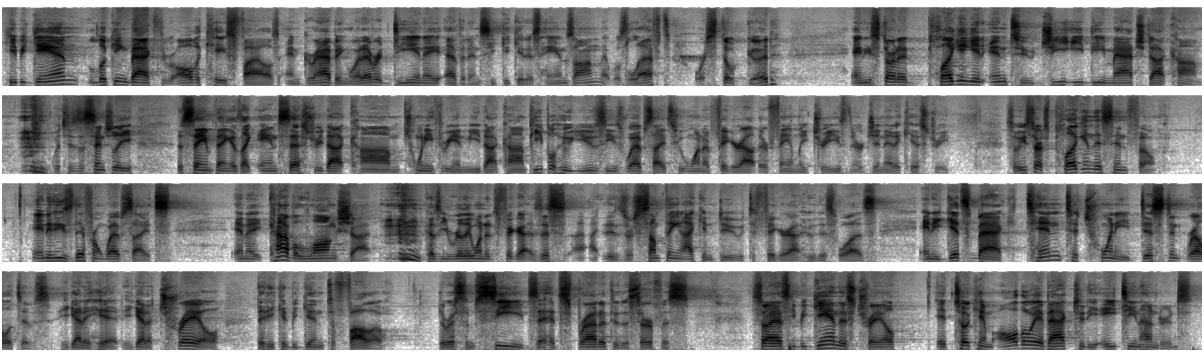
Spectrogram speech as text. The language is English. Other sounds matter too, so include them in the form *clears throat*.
He began looking back through all the case files and grabbing whatever DNA evidence he could get his hands on that was left or still good, and he started plugging it into GEDmatch.com, *clears throat* which is essentially the same thing as like Ancestry.com, 23andMe.com, people who use these websites who want to figure out their family trees and their genetic history. So he starts plugging this info into these different websites and a kind of a long shot *clears throat* because he really wanted to figure out is this is there something I can do to figure out who this was. And he gets back 10 to 20 distant relatives. He got a hit. He got a trail that he could begin to follow. There were some seeds that had sprouted through the surface. So as he began this trail, it took him all the way back to the 1800s,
